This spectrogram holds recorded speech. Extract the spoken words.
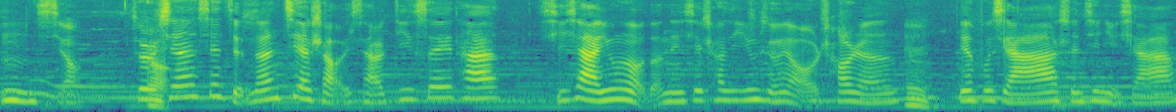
嗯，行，就是嗯先先简单介绍一下 DC 它旗下拥有的那些超级英雄有超人、嗯蝙蝠侠、神奇女侠、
